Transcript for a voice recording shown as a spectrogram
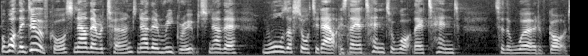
But what they do, of course, now they're returned, now they're regrouped, now their walls are sorted out, is they attend to what? They attend to the Word of God.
